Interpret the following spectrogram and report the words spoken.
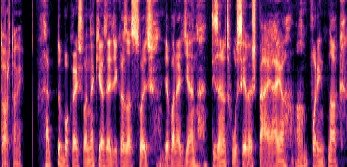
tartani? Hát több oka is van neki. Az egyik az az, hogy ugye van egy ilyen 15-20 éves pályája a forintnak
